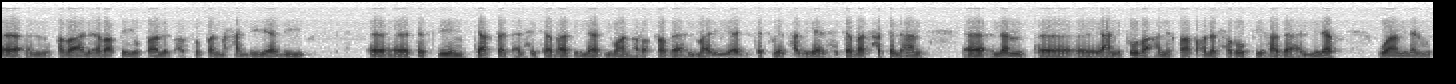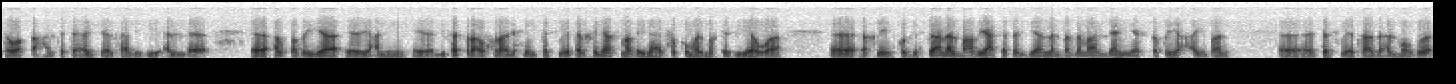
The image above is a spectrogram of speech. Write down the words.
القضاء العراقي يطالب السلطة المحلية ب تسليم كافة الحسابات إلى ديوان الرقابة المالية لتسويه هذه الحسابات. حتى الآن لم يعني توضع النقاط على الحروف في هذا الملف ومن المتوقع أن تتأجل هذه القضية يعني لفترة أخرى لحين تسوية الخلاف ما بين الحكومة المركزية واقليم كردستان، البعض يعتقد بأن البرلمان لن يستطيع أيضا تسوية هذا الموضوع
